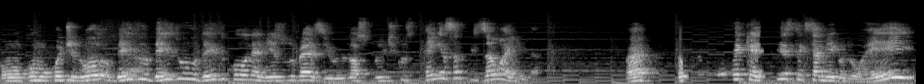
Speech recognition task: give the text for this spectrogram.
Como, como continua desde, desde, o, desde o colonialismo do Brasil. E os nossos políticos têm essa visão ainda. Né? Então, você quer você tem que ser amigo do rei,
